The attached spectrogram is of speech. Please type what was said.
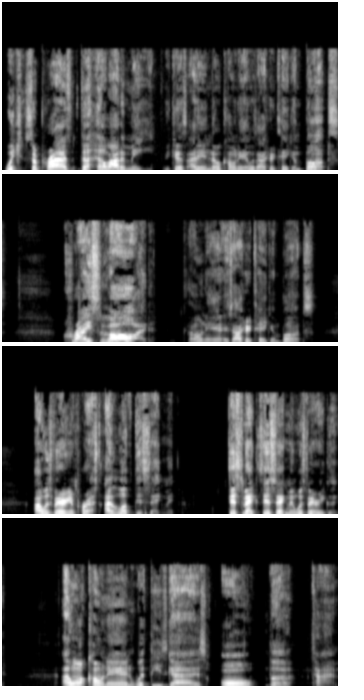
which surprised the hell out of me because I didn't know Konnan was out here taking bumps. Christ Lord. Konnan is out here taking bumps. I was very impressed. I loved this segment. This, this segment was very good. I want Konnan with these guys all the time.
